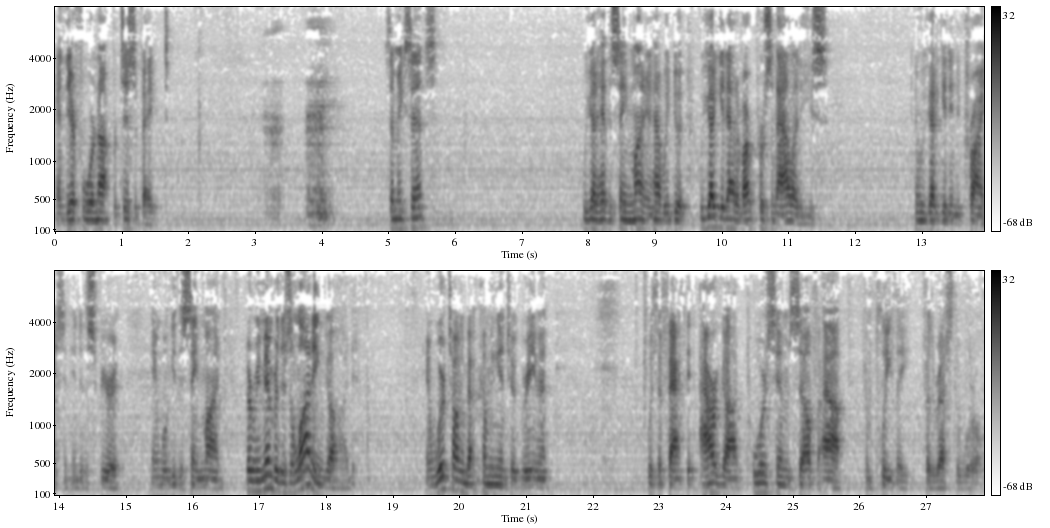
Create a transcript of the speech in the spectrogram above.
and therefore not participate. Does that make sense? We got to have the same mind in how we do it. We got to get out of our personalities, and we've got to get into Christ and into the Spirit, and we'll get the same mind. But remember, there's a lot in God, and we're talking about coming into agreement with the fact that our God pours Himself out completely for the rest of the world.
